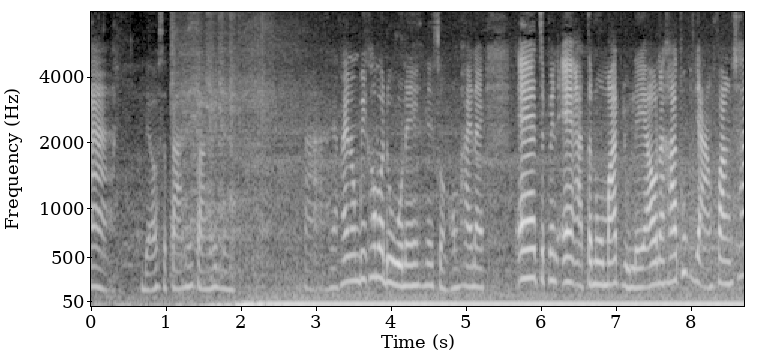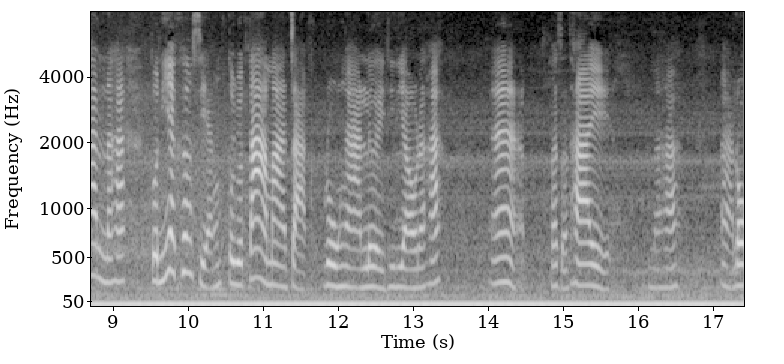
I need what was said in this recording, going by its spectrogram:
อ่า เดี๋ยวสตาร์ทให้ฟังนิดนึงอ่าอยากให้น้องบิ๊กเข้ามาดูในในส่วนของภายในแอร์จะเป็นแอร์อัตโนมัติอยู่แล้วนะคะ ทุกอย่างฟังก์ชันนะคะ ตัวนี้เครื่องเสียงโตโยต้ามาจากโรงงานเลยทีเดียวนะคะอ่าภาษาไทยนะคะอ่ารอ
